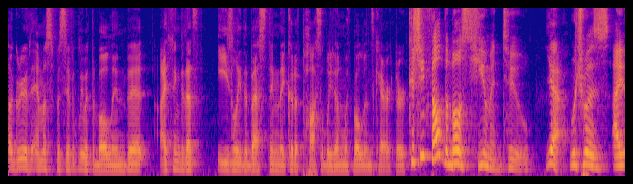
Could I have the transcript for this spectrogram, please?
agree with Emma specifically with the Bolin bit. I think that's easily the best thing they could have possibly done with Bolin's character. Because she felt the most human too, Yeah. which was I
